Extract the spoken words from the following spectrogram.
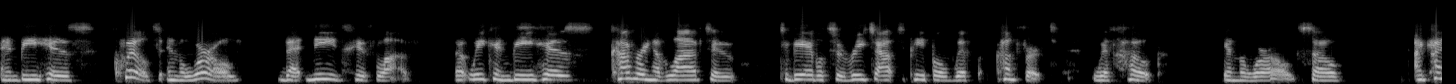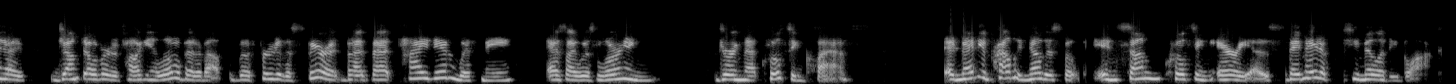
and be His quilt in the world that needs His love. That we can be His covering of love to to be able to reach out to people with comfort, with hope in the world. So I kind of jumped over to talking a little bit about the fruit of the spirit, but that tied in with me as I was learning during that quilting class. And many you probably know this, but in some quilting areas, they made a humility block.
